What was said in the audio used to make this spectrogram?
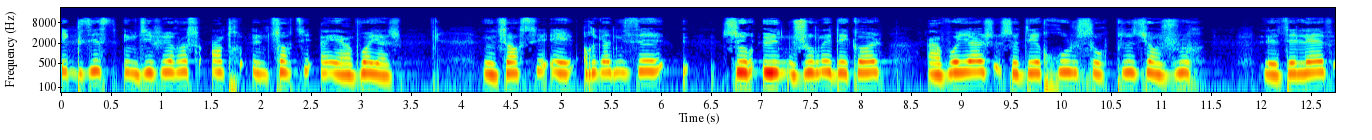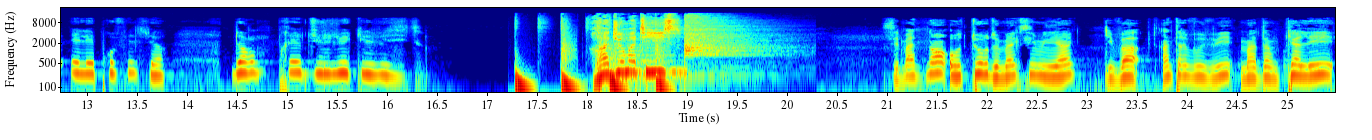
existe une différence entre une sortie et un voyage. Une sortie est organisée sur une journée d'école. Un voyage se déroule sur plusieurs jours. Les élèves et les professeurs dans près du lieu qu'ils visitent. Radio Matisse. C'est maintenant au tour de Maximilien qui va interviewer Madame Calais,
